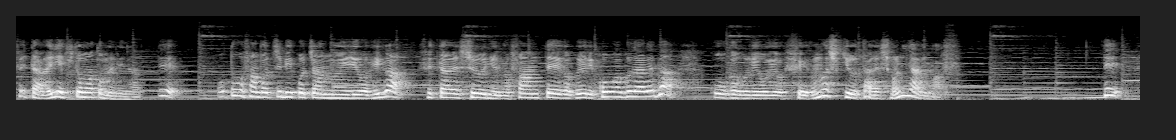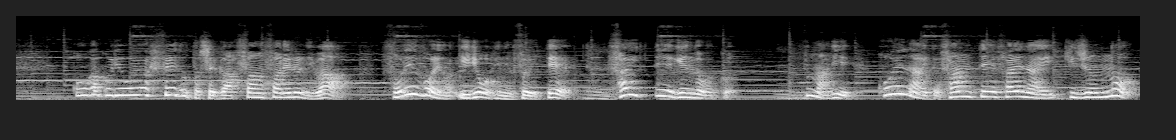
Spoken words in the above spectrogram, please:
世帯でひとまとめになってお父さんとちびこちゃんの医療費が世帯収入の算定額より高額であれば高額療養費制度の支給対象になります。で高額療養費制度として合算されるにはそれぞれの医療費についてうん。最低限度額。つまり超えないと算定されない基準の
